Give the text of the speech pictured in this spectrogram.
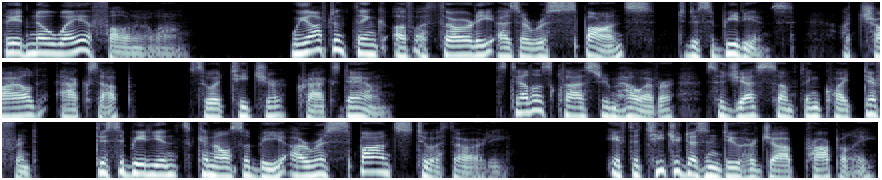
They had no way of following along. We often think of authority as a response to disobedience. A child acts up, so a teacher cracks down. Stella's classroom, however, suggests something quite different. Disobedience can also be a response to authority. If the teacher doesn't do her job properly,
